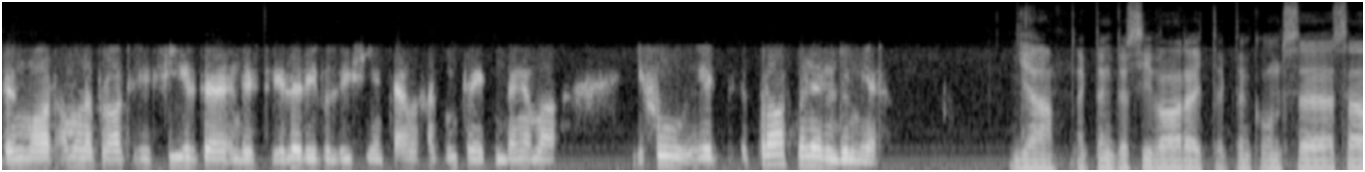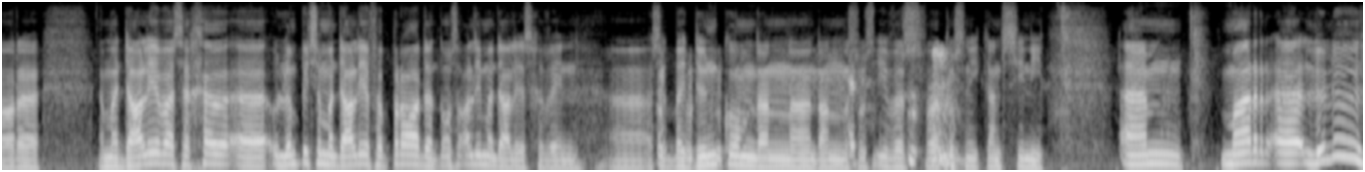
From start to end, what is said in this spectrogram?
ding waar almal nou praat is die vierde industriële revolusie in terme van internet en dinge maar jy voel jy weet praat minder en doen meer Ja, ek dink dis die waarheid. Ek dink ons uh, as daar 'n medalje was 'n goue uh, Olimpiese medalje vir praat dat ons al die medaljes gewen. Uh, as dit by doen kom dan uh, dan is ons iewers wat ons nie kan sien nie. Ehm um, maar uh, Lulu,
